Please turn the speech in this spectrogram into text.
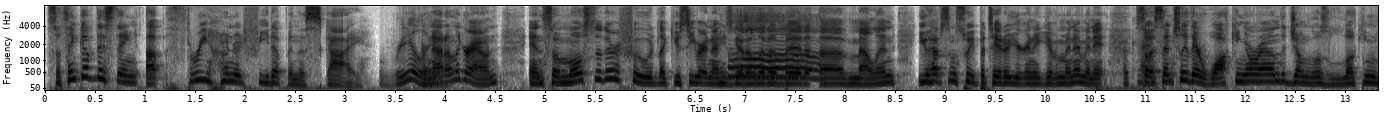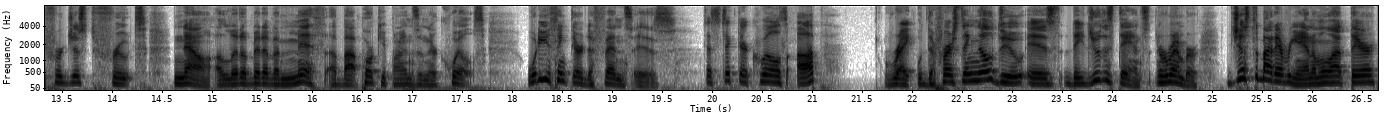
So think of this thing up 300 feet up in the sky. Really? They're not on the ground, and so most of their food, like you see right now, he's got a little bit of melon. You have some sweet potato. You're going to give him in a minute. Okay. So essentially, they're walking around the jungles looking for just fruit. Now, a little bit of a myth about porcupines and their quills. What do you think their defense is? to stick their quills up. Right. The first thing they'll do is they do this dance. Now remember, just about every animal out there,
